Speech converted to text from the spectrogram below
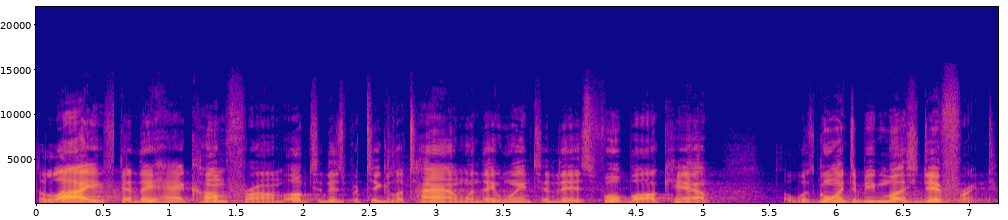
The life that they had come from up to this particular time when they went to this football camp was going to be much different.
